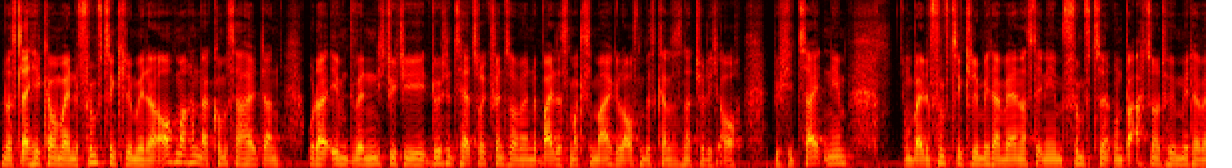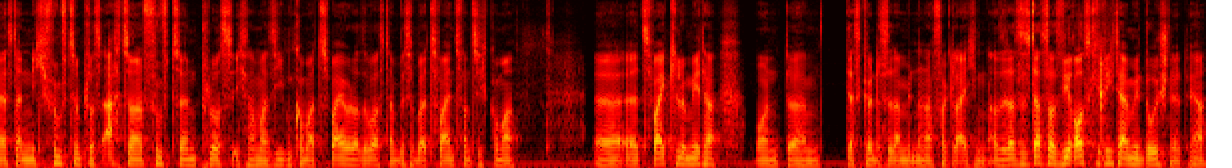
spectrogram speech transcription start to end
Und das gleiche kann man bei den 15 Kilometern auch machen. Da kommst du halt dann, oder eben, wenn nicht durch die Durchschnittsherzfrequenz, sondern wenn du beides maximal gelaufen bist, kannst du es natürlich auch durch die Zeit nehmen. Und bei den 15 Kilometern wären das dann eben 15 und bei 800 Höhenmeter wäre es dann nicht 15 plus 8, sondern 15 plus, ich sag mal, 7,2 oder sowas. Dann bist du bei 22,2 Kilometer und ähm, das könntest du dann miteinander vergleichen. Also das ist das, was wir rausgekriegt haben im Durchschnitt, ja.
